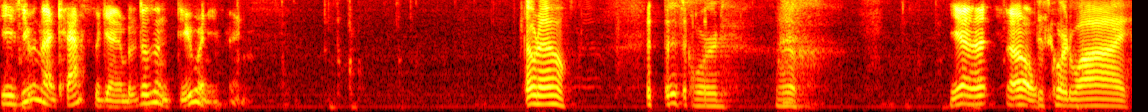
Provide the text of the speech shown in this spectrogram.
See, he's doing that cast again, but it doesn't do anything. Oh no. Discord. Ugh. Yeah, that. Oh, Discord why?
